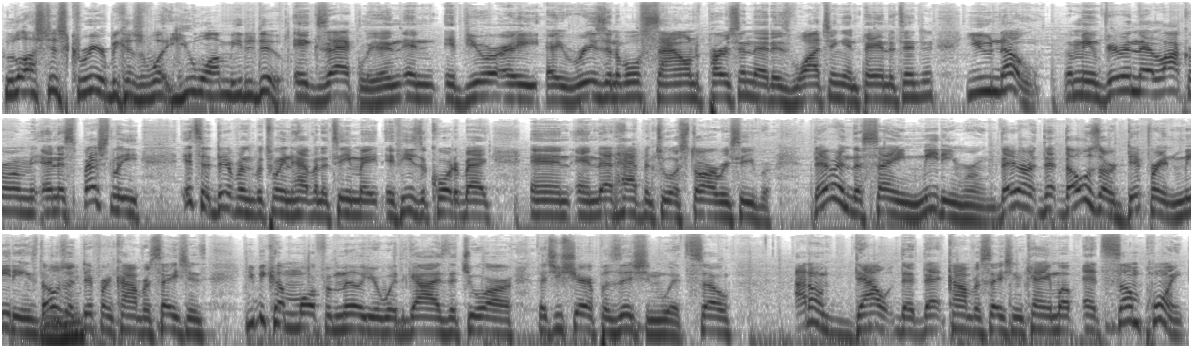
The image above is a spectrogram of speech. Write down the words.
who lost his career because of what you want me to do," Exactly. And and if you're a, a reasonable, sound person that is watching and paying attention, you know. I mean, if you're in that locker room, and especially, it's a difference between having a teammate if he's a quarterback and and that happened to a star receiver. They're in the same meeting room. They are th- those are different meetings. Those are mm-hmm. different conversations. You become more familiar with guys that you are that you share a position with. So, I don't doubt that that conversation came up at some point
